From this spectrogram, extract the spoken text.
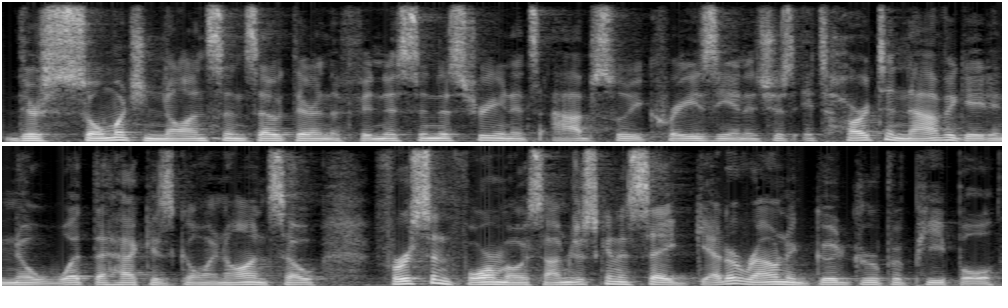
There's so much nonsense out there in the fitness industry and it's absolutely crazy and it's just it's hard to navigate and know what the heck is going on. So, first and foremost, I'm just going to say get around a good group of people,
